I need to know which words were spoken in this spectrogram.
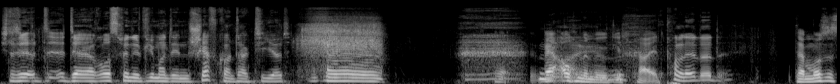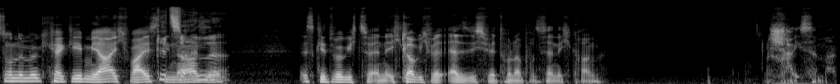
Ich dachte, der, der herausfindet, wie man den Chef kontaktiert. Wäre auch eine Möglichkeit. Palette. Da muss es doch eine Möglichkeit geben. Ja, ich weiß, Geht die Nase. Es geht wirklich zu Ende. Ich glaube, ich werde, also ich werde hundertprozentig krank. Scheiße, Mann.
